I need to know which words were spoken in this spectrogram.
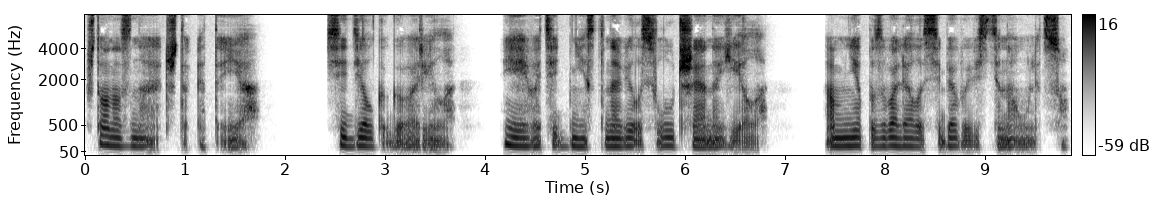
что она знает, что это я. Сиделка говорила, ей в эти дни становилось лучше, и она ела, а мне позволяла себя вывести на улицу.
